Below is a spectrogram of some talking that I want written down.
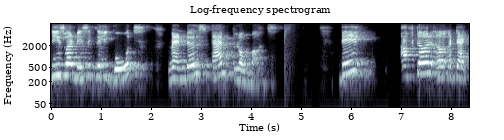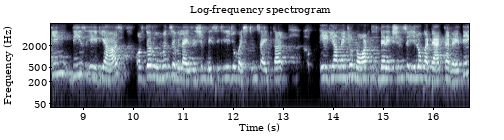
these were basically Goths Vandals and Lombards they after uh, attacking these areas of the roman civilization basically जो western side का एरिया में जो नॉर्थ डायरेक्शन से ये लोग अटैक कर रहे थे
